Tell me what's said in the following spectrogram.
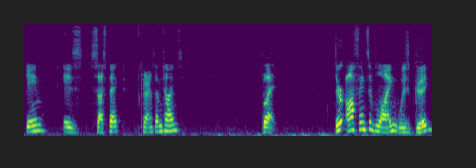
game is suspect Okay. sometimes. But their offensive line was good.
